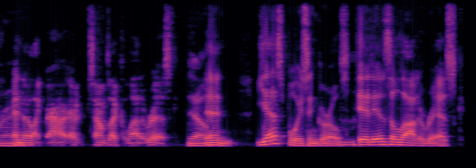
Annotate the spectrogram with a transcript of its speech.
Right. and they're like, "Ah, that sounds like a lot of risk." yeah. And yes, boys and girls, Mhm. it is a lot of risk.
